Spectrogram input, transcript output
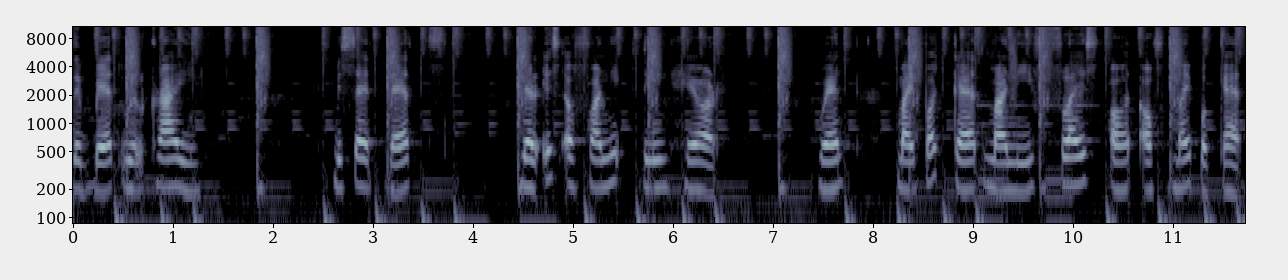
the bed while crying. Besides that, there is a funny thing here. When my pocket money flies out of my pocket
